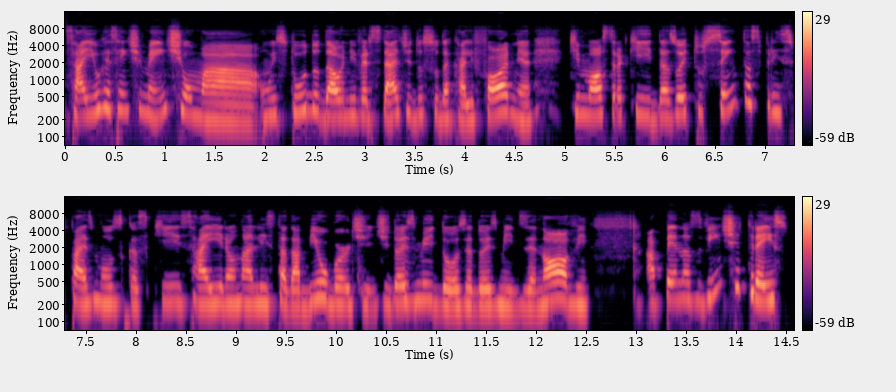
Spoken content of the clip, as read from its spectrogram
Saiu recentemente uma, um estudo da Universidade do Sul da Califórnia que mostra que das 800 principais músicas que saíram na lista da Billboard de 2012 a 2019, apenas 23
